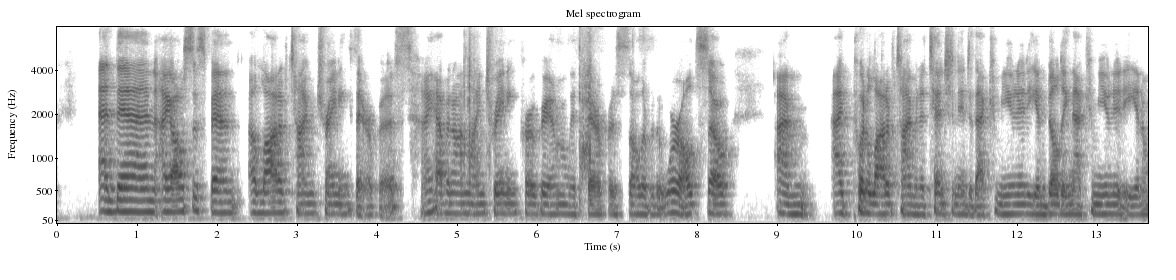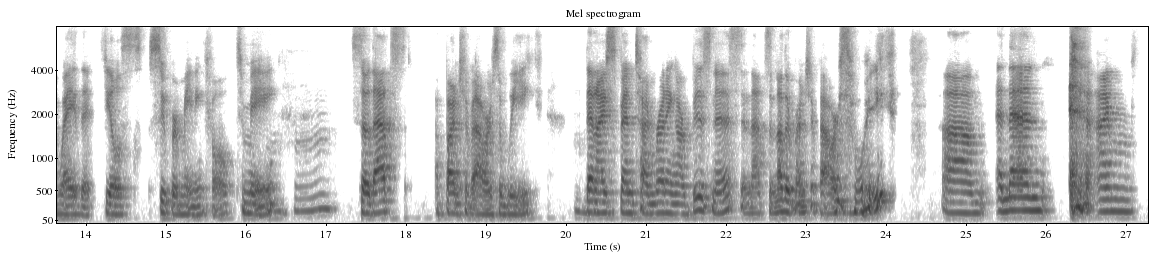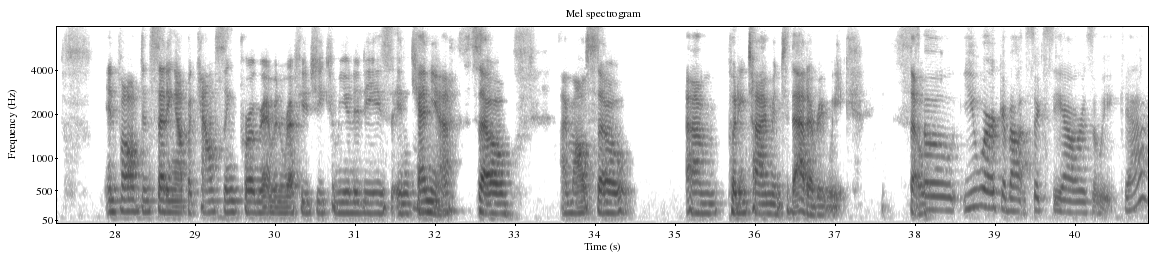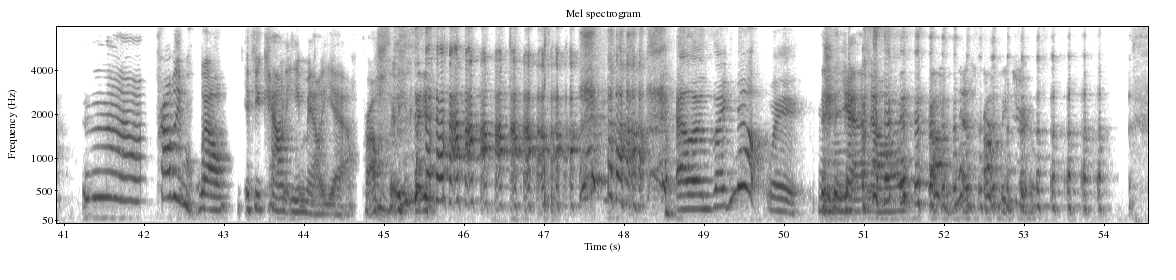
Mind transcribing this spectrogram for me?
and then I also spend a lot of time training therapists. I have an online training program with therapists all over the world. So I'm I put a lot of time and attention into that community and building that community in a way that feels super meaningful to me. Mm-hmm. So that's a bunch of hours a week. Mm-hmm. Then I spend time running our business, and that's another bunch of hours a week. Um, and then I'm involved in setting up a counseling program in refugee communities in Kenya. So I'm also um, putting time into that every week. So, so you work about 60 hours a week, yeah? No, probably. Well, if you count email, yeah, probably. Ellyn's like, no, wait. yeah, no, that's probably true.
